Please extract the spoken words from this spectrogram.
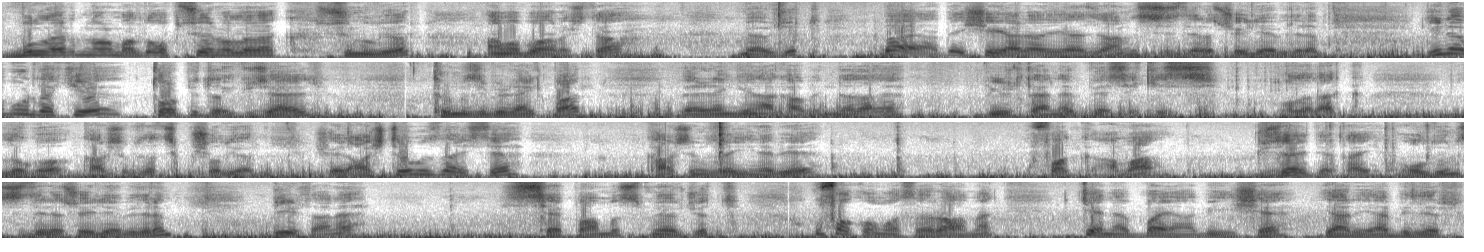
Bunlar normalde opsiyon olarak sunuluyor ama bu araçta mevcut. Bayağı da işe yarayacağını sizlere söyleyebilirim. Yine buradaki torpido güzel kırmızı bir renk var ve rengin akabinde de bir tane V8 olarak logo karşımıza çıkmış oluyor. Şöyle açtığımızda ise karşımıza yine bir ufak ama güzel detay olduğunu sizlere söyleyebilirim. Bir tane sepamız mevcut. Ufak olmasına rağmen gene bayağı bir işe yarayabilir.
